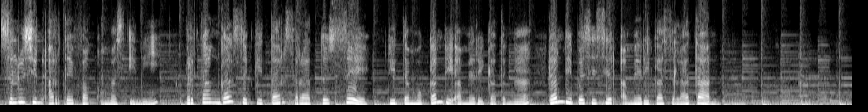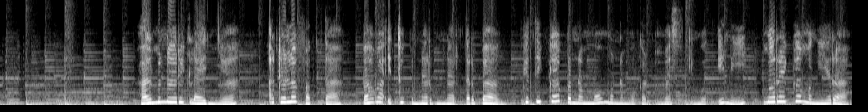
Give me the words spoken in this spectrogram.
Selusin artefak emas ini bertanggal sekitar 100 C ditemukan di Amerika Tengah dan di pesisir Amerika Selatan. Hal menarik lainnya adalah fakta bahwa itu benar-benar terbang. Ketika penemu menemukan emas imut ini, mereka mengira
